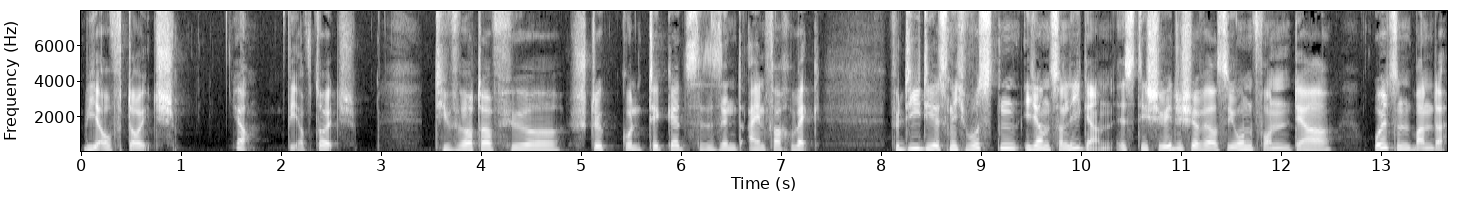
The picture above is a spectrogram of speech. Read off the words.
wie auf Deutsch. Ja, wie auf Deutsch. Die Wörter für Stück und Tickets sind einfach weg. Für die, die es nicht wussten, Jönssonligan ist die schwedische Version von der Olsenbande,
